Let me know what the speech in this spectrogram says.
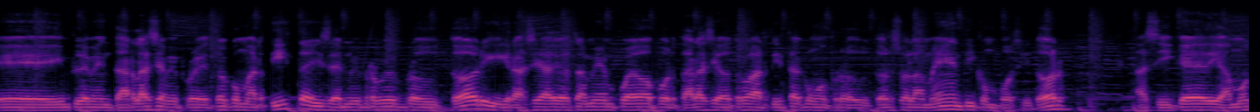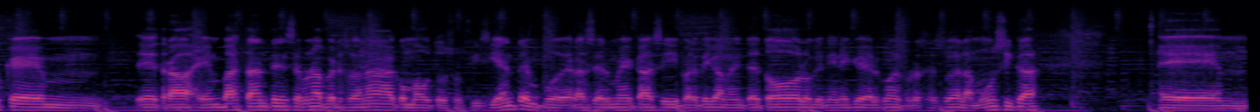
eh, implementarla hacia mi proyecto como artista y ser mi propio productor y gracias a Dios también puedo aportar hacia otros artistas como productor solamente y compositor. Así que digamos que mm, eh, trabajé bastante en ser una persona como autosuficiente, en poder hacerme casi prácticamente todo lo que tiene que ver con el proceso de la música. Em,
